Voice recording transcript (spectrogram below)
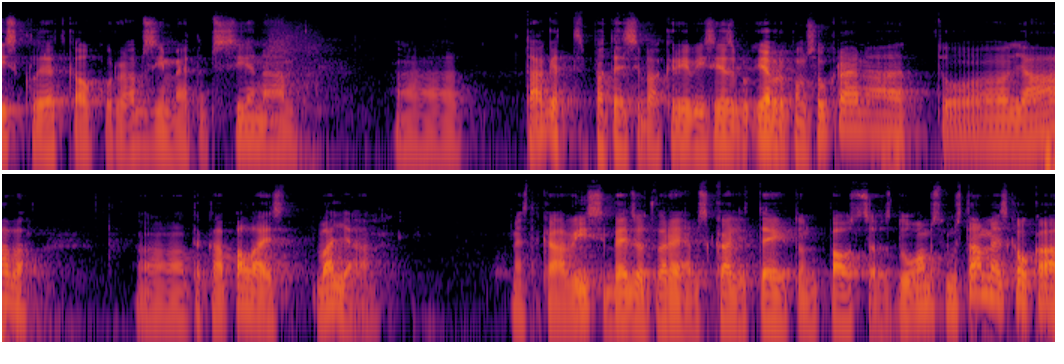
izkliegt kaut kur apzīmēt ap sienām. Tagad patiesībā Krievijas iebrukums Ukrajinā to ļāva uh, palaist vaļā. Mēs visi beidzot varējām skaļi teikt un paust savas domas. Pirms tam mēs kaut kā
